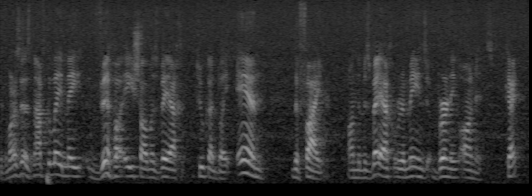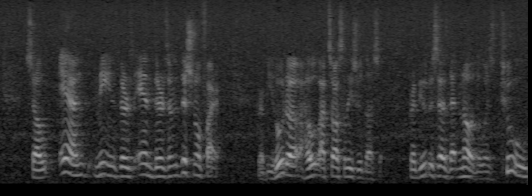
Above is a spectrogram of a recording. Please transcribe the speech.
The Gemara says, "Nafkalei may viha and the fire on the mizbeach remains burning on it." Okay, so and means there's and there's an additional fire. Rabbi Yehuda, Rabbi Yehuda says that no, there was two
